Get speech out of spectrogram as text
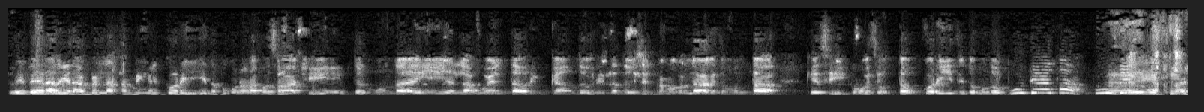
Literal, y era en verdad también el corillito, porque uno la pasaba chilling, todo el mundo ahí en la vuelta, brincando, gritando. Yo siempre me acordaba que todo el mundo estaba, que sí, como que se juntaba un corillito y todo el mundo, puñeta, puñeta.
